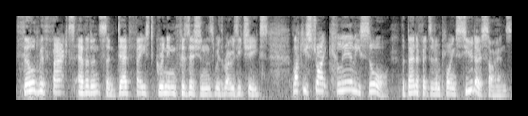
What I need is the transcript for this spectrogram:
Filled with facts, evidence, and dead-faced, grinning physicians with rosy cheeks, Lucky Strike clearly saw the benefits of employing pseudoscience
